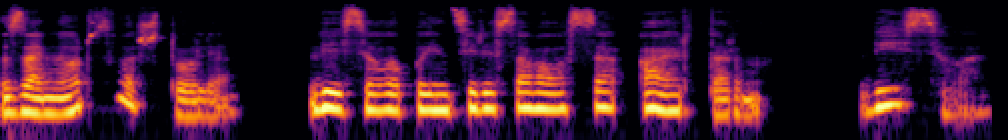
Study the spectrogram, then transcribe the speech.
«Замерзла, что ли?» Весело поинтересовался Айрторн. «Весело?»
